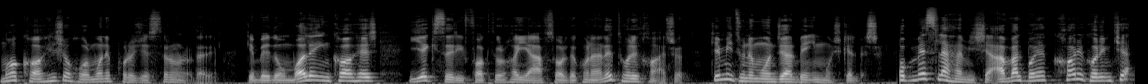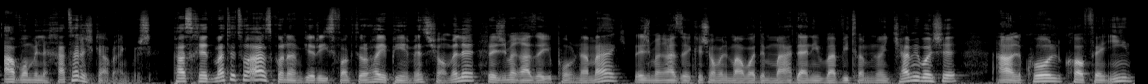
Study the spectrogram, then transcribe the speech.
ما کاهش هورمون پروژسترون رو داریم. که به دنبال این کاهش یک سری فاکتورهای افسرده کننده تولید خواهد شد که می‌تونه منجر به این مشکل بشه خب مثل همیشه اول باید کاری کنیم که عوامل خطرش کمرنگ بشه پس خدمتتون عرض کنم که risk factor های PMS شامل رژیم غذایی پرنمک رژیم غذایی که شامل مواد معدنی و ویتامینهای کمی باشه الکل، کافئین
